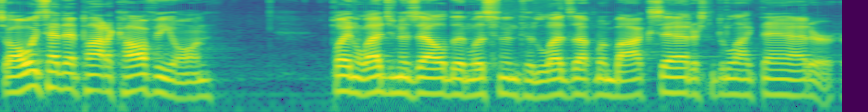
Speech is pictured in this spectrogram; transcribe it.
So I always had that pot of coffee on, playing Legend of Zelda and listening to the Led Zeppelin box set or something like that. Or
